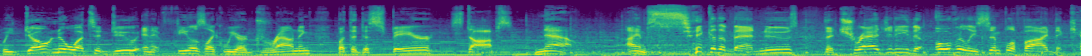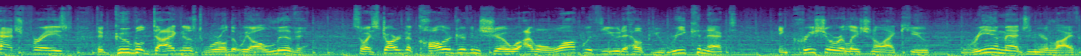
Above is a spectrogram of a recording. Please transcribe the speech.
We don't know what to do and it feels like we are drowning, but the despair stops now. I am sick of the bad news, the tragedy, the overly simplified, the catchphrase, the Google diagnosed world that we all live in. So I started a caller driven show where I will walk with you to help you reconnect, increase your relational IQ, reimagine your life,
